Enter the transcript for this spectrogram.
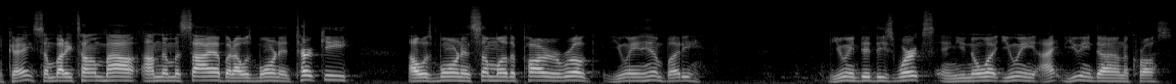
Okay, somebody talking about I'm the Messiah, but I was born in Turkey. I was born in some other part of the world. You ain't him, buddy. You ain't did these works, and you know what? You ain't I, you ain't died on the cross.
